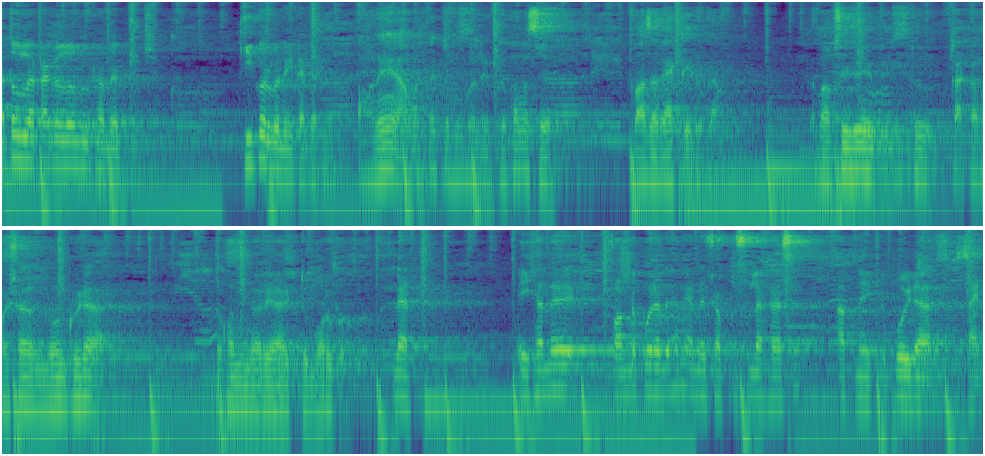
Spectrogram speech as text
এতগুলো টাকা লোন উঠাবে কি করবেন এই টাকা দিয়ে মানে আমার তো একটা মোবাইলের দোকান আছে বাজারে একটাই দোকান। ভাবছি যে একটু টাকা পয়সা লোন করে দোকানদারে একটু বড় করব। নেন এইখানে ফর্মটা পড়ে দেখেন এখানে সব কিছু লেখা আছে। আপনি একটু বইটা সাইন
